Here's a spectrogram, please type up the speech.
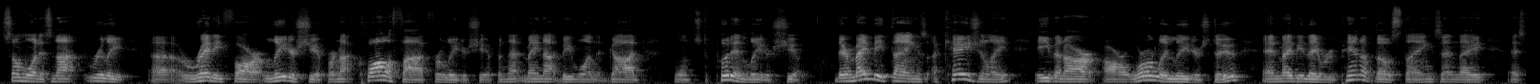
someone is not really uh, ready for leadership or not qualified for leadership, and that may not be one that God wants to put in leadership there may be things occasionally, even our, our worldly leaders do, and maybe they repent of those things and they it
